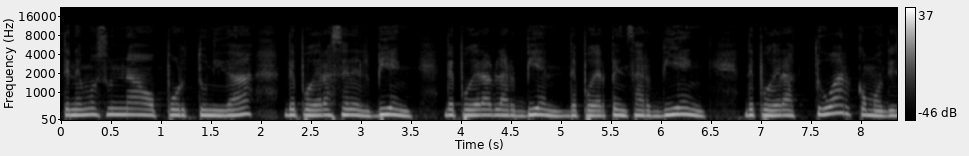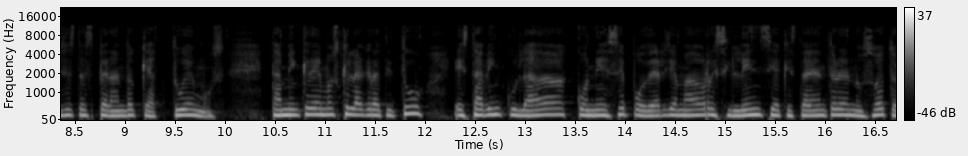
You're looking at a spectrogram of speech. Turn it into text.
tenemos una oportunidad de poder hacer el bien, de poder hablar bien, de poder pensar bien, de poder actuar como Dios está esperando que actuemos. También creemos que la gratitud está vinculada con ese poder llamado resiliencia que está dentro de nosotros,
